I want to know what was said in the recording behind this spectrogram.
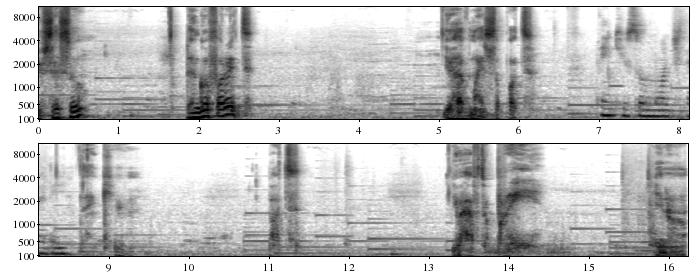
you say so, then go for it. You have my support. Thank you so much, Daddy. Thank you. But you have to pray. You know,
